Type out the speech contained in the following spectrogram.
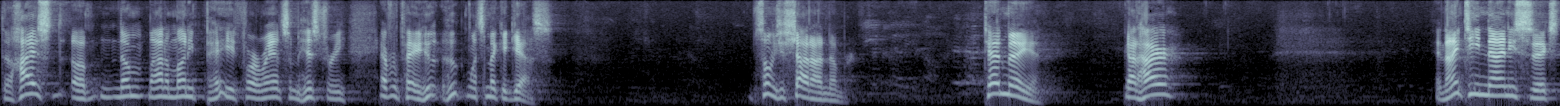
the highest uh, num- amount of money paid for a ransom history ever paid? Who, who wants to make a guess? Someone just shout out a number. 10 million. Got higher? In 1996,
